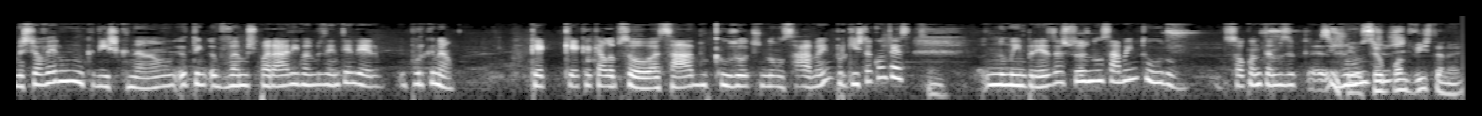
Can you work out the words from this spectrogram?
Mas se houver um que diz que não, eu tenho- vamos parar e vamos entender. Por que não? O que é, que é que aquela pessoa sabe que os outros não sabem? Porque isto acontece. Numa empresa as pessoas não sabem tudo. Só quando estamos Sim, tem o juntos. seu ponto de vista, não é?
